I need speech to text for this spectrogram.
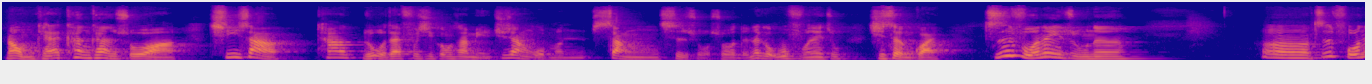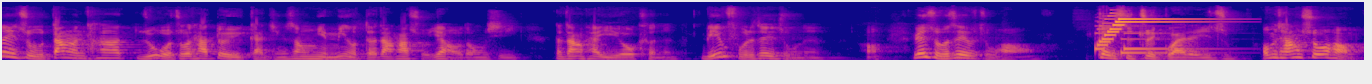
那我们可以来看看说啊，七煞他如果在夫妻宫上面，就像我们上次所说的那个五府那组，其实很乖。子府那组呢，呃，子府那组当然他如果说他对于感情上面没有得到他所要的东西，那当然他也有可能。廉府的这一组呢，好，廉府的这一组哈，更是最乖的一组。我们常说哈，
